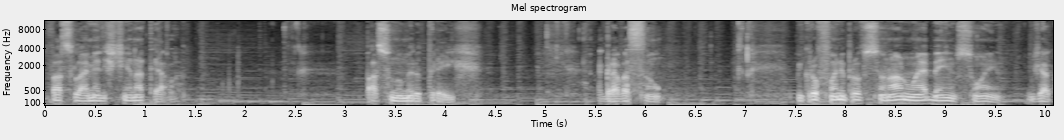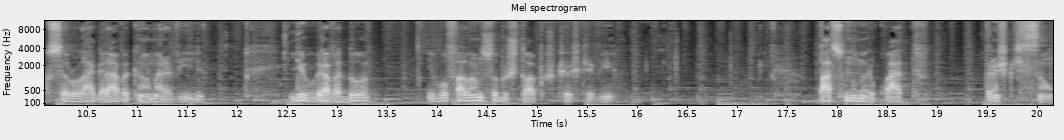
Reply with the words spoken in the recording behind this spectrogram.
Faço lá minha listinha na tela. Passo número 3. A gravação. Microfone profissional não é bem um sonho, já que o celular grava que é uma maravilha. Ligo o gravador e vou falando sobre os tópicos que eu escrevi. Passo número 4. Transcrição.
